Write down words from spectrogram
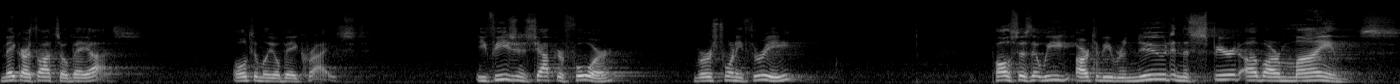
make our thoughts obey us, ultimately, obey Christ. Ephesians chapter 4, verse 23 Paul says that we are to be renewed in the spirit of our minds.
